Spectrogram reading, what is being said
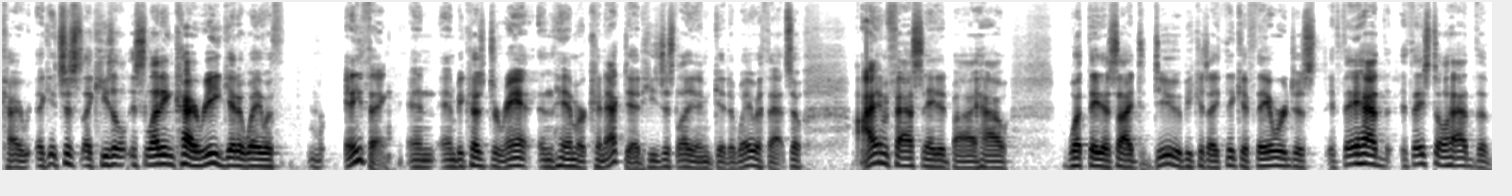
Kyrie, like it's just like he's just letting Kyrie get away with anything. And and because Durant and him are connected, he's just letting him get away with that. So I am fascinated by how what they decide to do because I think if they were just if they had if they still had the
